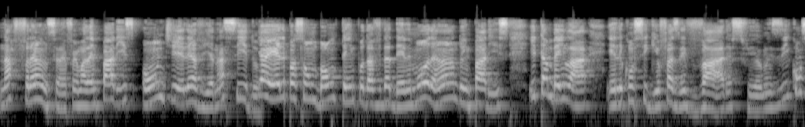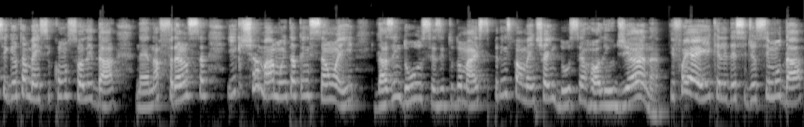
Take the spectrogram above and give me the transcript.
na França, né, foi morar em Paris, onde ele havia nascido. E aí ele passou um bom tempo da vida dele morando em Paris e também lá ele conseguiu fazer vários filmes e conseguiu também se consolidar, né, na França e chamar muita atenção aí das indústrias e tudo mais, principalmente a indústria hollywoodiana. E foi aí que ele decidiu se mudar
